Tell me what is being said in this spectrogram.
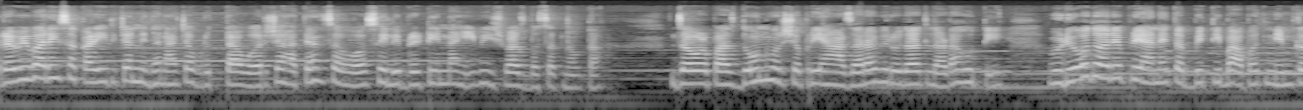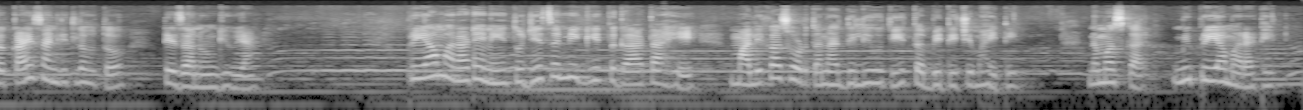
रविवारी सकाळी तिच्या निधनाच्या वृत्तावर चाहत्यांसह सेलिब्रिटींनाही विश्वास बसत नव्हता. जवळपास दोन वर्ष प्रिया आजाराविरोधात लढा होती. व्हिडिओद्वारे प्रियाने तब्येतीबाबत नेमकं काय सांगितलं होतं ते जाणून घेऊया. प्रिया मराठेने तुझेच मी गीत गात आहे मालिका सोडताना दिली होती तब्येतीची माहिती. नमस्कार मी प्रिया मराठे.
